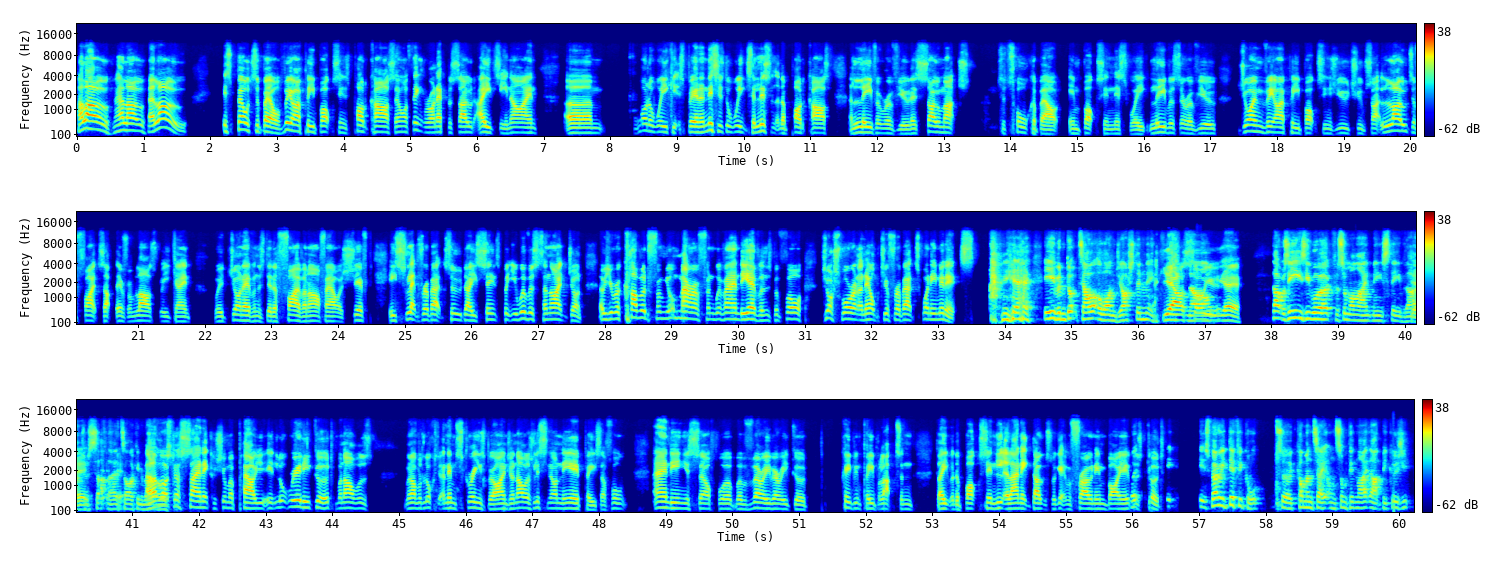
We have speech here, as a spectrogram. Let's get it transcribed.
hello, hello, hello. It's Bell to Bell, VIP Boxing's podcast, and I think we're on episode 89. Um, what a week it's been, and this is the week to listen to the podcast and leave a review. There's so much to talk about in boxing this week. Leave us a review. Join VIP Boxing's YouTube site. Loads of fights up there from last weekend where John Evans did a five and a half hour shift. He slept for about two days since, but you're with us tonight, John. Have you recovered from your marathon with Andy Evans before Josh Warrington helped you for about 20 minutes? yeah, he even ducked out of one, Josh, didn't he? Yeah, I no, saw you. Yeah. That was easy work for someone like me, Steve. That yeah, just sat there yeah. talking about. And I'm not just saying it because you're my pal. It looked really good when I was when I was looking at them screens behind you, and I was listening on the earpiece. I thought Andy and yourself were, were very, very good keeping people up to date with the boxing. Little anecdotes were getting thrown in by it. was good. It, it's very difficult to commentate on something like that because you,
